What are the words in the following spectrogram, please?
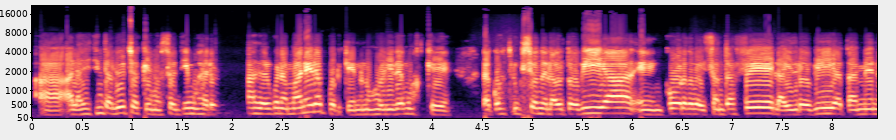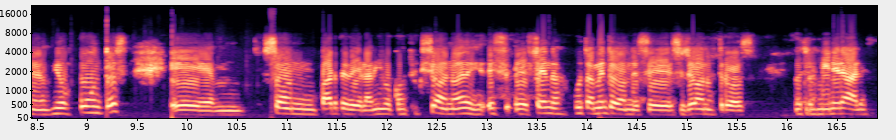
a, las distintas luchas que nos sentimos de alguna manera, porque no nos olvidemos que la construcción de la autovía en Córdoba y Santa Fe, la hidrovía también en los mismos puntos, eh, son parte de la misma construcción, ¿no? Es, justamente donde se, llevan nuestros, nuestros minerales.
